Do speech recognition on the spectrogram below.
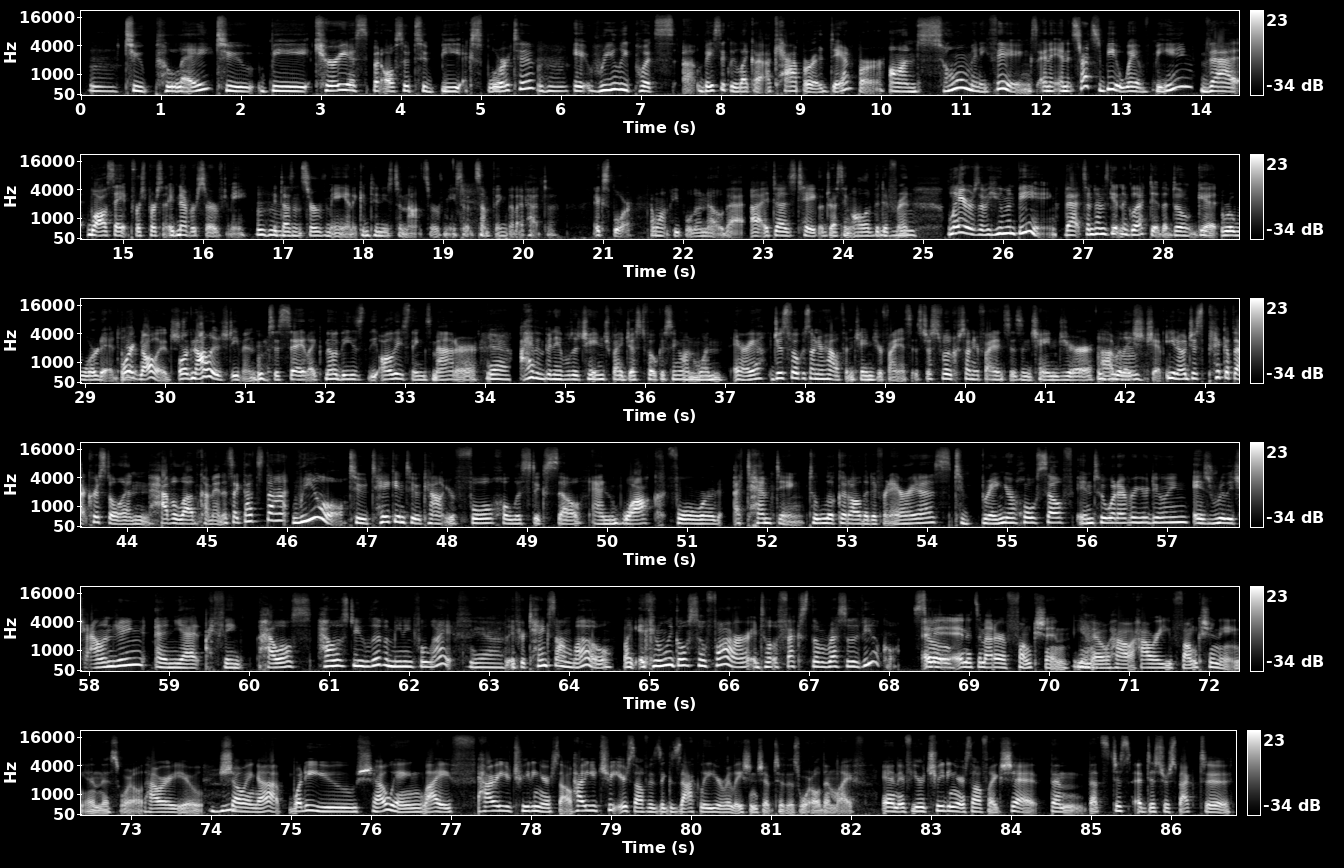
to play to be curious but also to be explorative. It really puts uh, basically like a, a cap or a damper on so many things. And it, and it starts to be a way of being that well i'll say it first person it never served me. It doesn't serve me and it continues to not serve me. So it's something that i've had to explore. I want people to know that uh, it does take addressing all of the different layers of a human being that sometimes get neglected, that don't get rewarded. Or acknowledged. or acknowledged even to say like no these the, all these things matter. Yeah. i haven't been able to change by just focusing on one area. Just focus on your health and change your finances. Just focus on your finances and change your uh, relationship. You know just pick up that crystal and have a love come in. It's like that's not real. To take into account your full holistic self and walk forward attempting to look at all the different areas to bring your whole self into whatever you're doing is really challenging. And yet i think how else how else do you live a meaningful life? Yeah. if your tank's on low like it can only go so far until it affects the rest of the vehicle so and, it, and it's a matter of function you Yeah. know how how are you functioning in this world? How are you mm-hmm. showing up? What are you showing life? How are you treating yourself? How you treat yourself is exactly your relationship to this world and life. And if you're treating yourself like shit then that's just a disrespect to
